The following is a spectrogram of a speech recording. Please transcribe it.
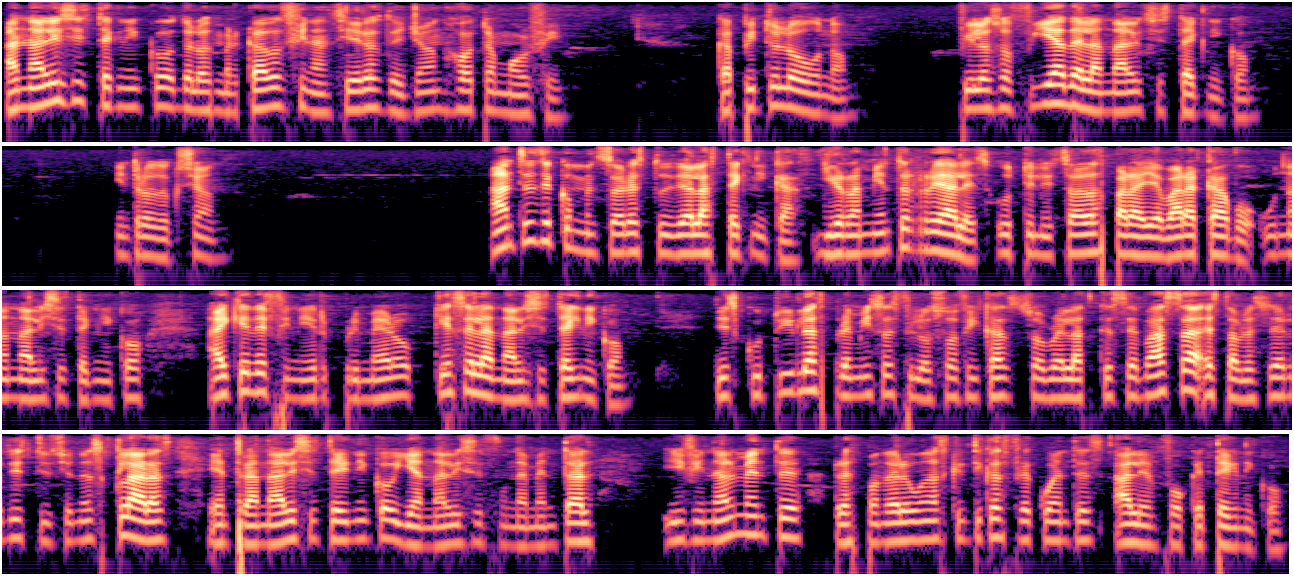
Análisis técnico de los mercados financieros de John J. Murphy. Capítulo 1. Filosofía del análisis técnico. Introducción. Antes de comenzar a estudiar las técnicas y herramientas reales utilizadas para llevar a cabo un análisis técnico, hay que definir primero qué es el análisis técnico, discutir las premisas filosóficas sobre las que se basa establecer distinciones claras entre análisis técnico y análisis fundamental, y finalmente responder algunas críticas frecuentes al enfoque técnico.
